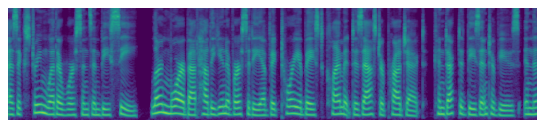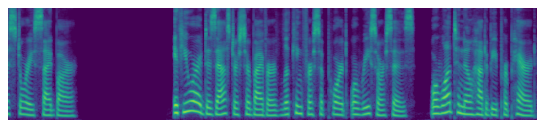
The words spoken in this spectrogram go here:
as extreme weather worsens in BC. Learn more about how the University of Victoria based Climate Disaster Project conducted these interviews in this story's sidebar. If you are a disaster survivor looking for support or resources, or want to know how to be prepared,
